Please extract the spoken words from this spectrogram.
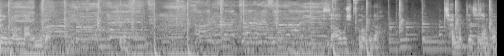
때문 말은 아닙니다. 싸우고 싶은 겁니다. 잘못된 세상과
